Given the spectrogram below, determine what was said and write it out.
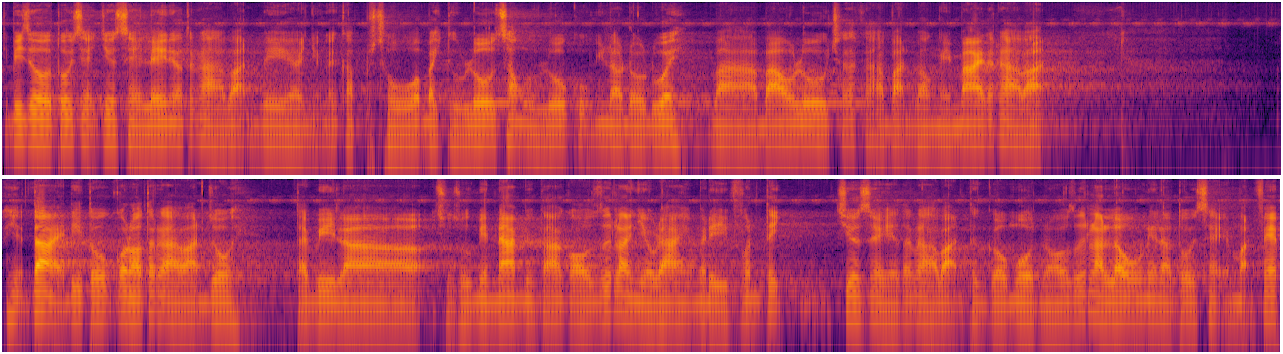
thì bây giờ tôi sẽ chia sẻ lên cho tất cả các bạn về những cái cặp số bạch thủ lô, song thủ lô cũng như là đầu đuôi và bao lô cho tất cả các bạn vào ngày mai tất cả các bạn. Hiện tại thì tôi có nói tất cả các bạn rồi. Tại vì là số số miền Nam chúng ta có rất là nhiều đài mà để phân tích chia sẻ cho tất cả các bạn từng cầu một nó rất là lâu nên là tôi sẽ mạn phép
